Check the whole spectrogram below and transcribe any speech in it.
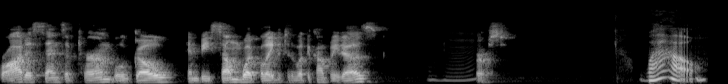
broadest sense of term, will go and be somewhat related to what the company does mm-hmm. first. Wow.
